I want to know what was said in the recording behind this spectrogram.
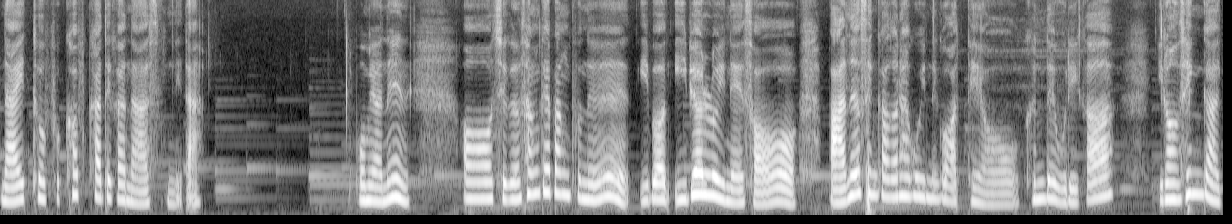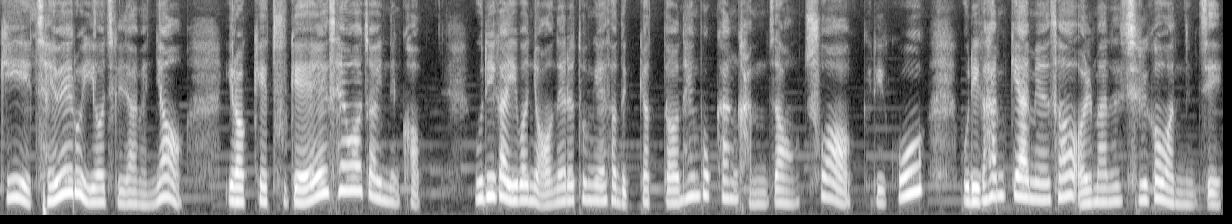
나이트 오브 컵 카드가 나왔습니다. 보면은 어, 지금 상대방 분은 이번 이별로 인해서 많은 생각을 하고 있는 것 같아요. 근데 우리가 이런 생각이 재회로 이어지려면요. 이렇게 두 개 세워져 있는 컵, 우리가 이번 연애를 통해서 느꼈던 행복한 감정, 추억, 그리고 우리가 함께 하면서 얼마나 즐거웠는지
